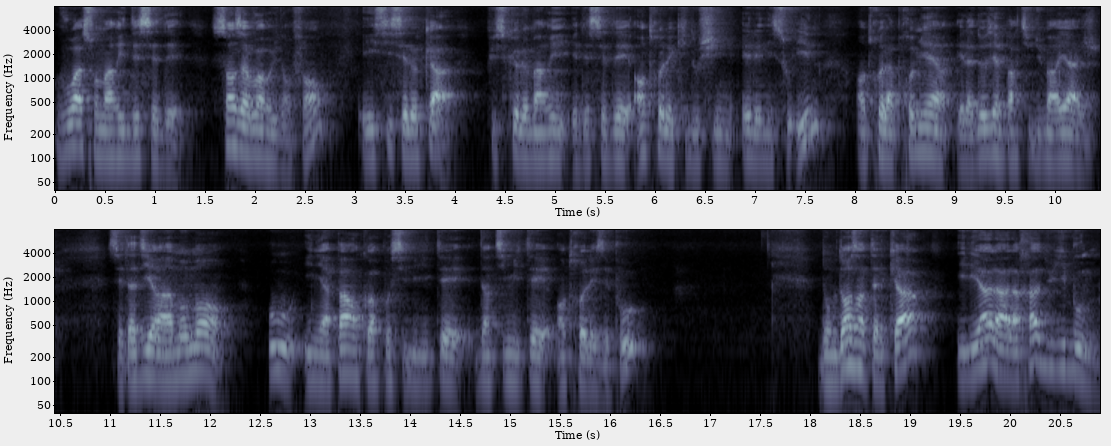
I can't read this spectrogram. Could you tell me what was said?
voit son mari décédé sans avoir eu d'enfant? Et ici c'est le cas, puisque le mari est décédé entre les Kiddushin et les Nisuin, entre la première et la deuxième partie du mariage, c'est-à-dire à un moment où il n'y a pas encore possibilité d'intimité entre les époux. Donc dans un tel cas, il y a la halakha du yiboum,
